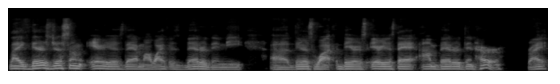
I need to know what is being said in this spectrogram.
like there's just some areas that my wife is better than me uh, there's why there's areas that I'm better than her, right?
